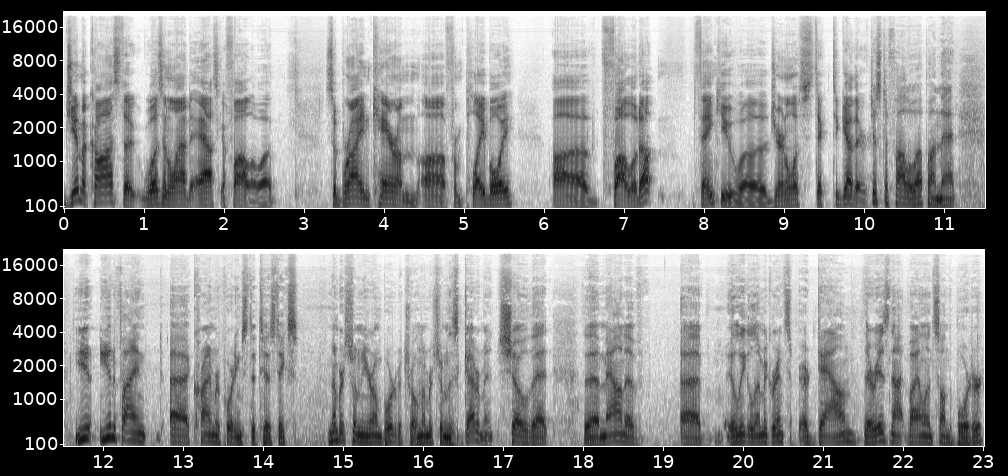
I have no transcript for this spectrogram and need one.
Jim Acosta wasn't allowed to ask a follow up. So Brian Karem uh, from Playboy uh, followed up. Thank you, uh, journalists. Stick together. Just to follow up on that, U- unifying uh, crime reporting statistics, numbers from your own Border Patrol, numbers from this government show that the amount of uh, illegal immigrants are down. There is not violence on the border,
